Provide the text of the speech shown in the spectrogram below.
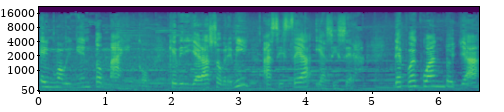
en movimiento mágico que brillará sobre mí, así sea y así será. Después cuando ya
